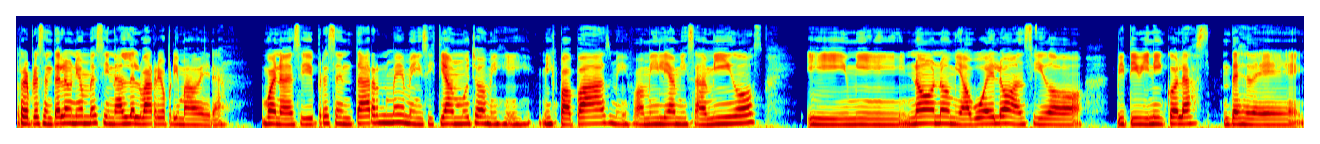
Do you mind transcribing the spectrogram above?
Representé la Unión Vecinal del Barrio Primavera. Bueno, decidí presentarme, me insistían mucho mis, mis papás, mi familia, mis amigos y mi nono, mi abuelo han sido vitivinícolas desde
